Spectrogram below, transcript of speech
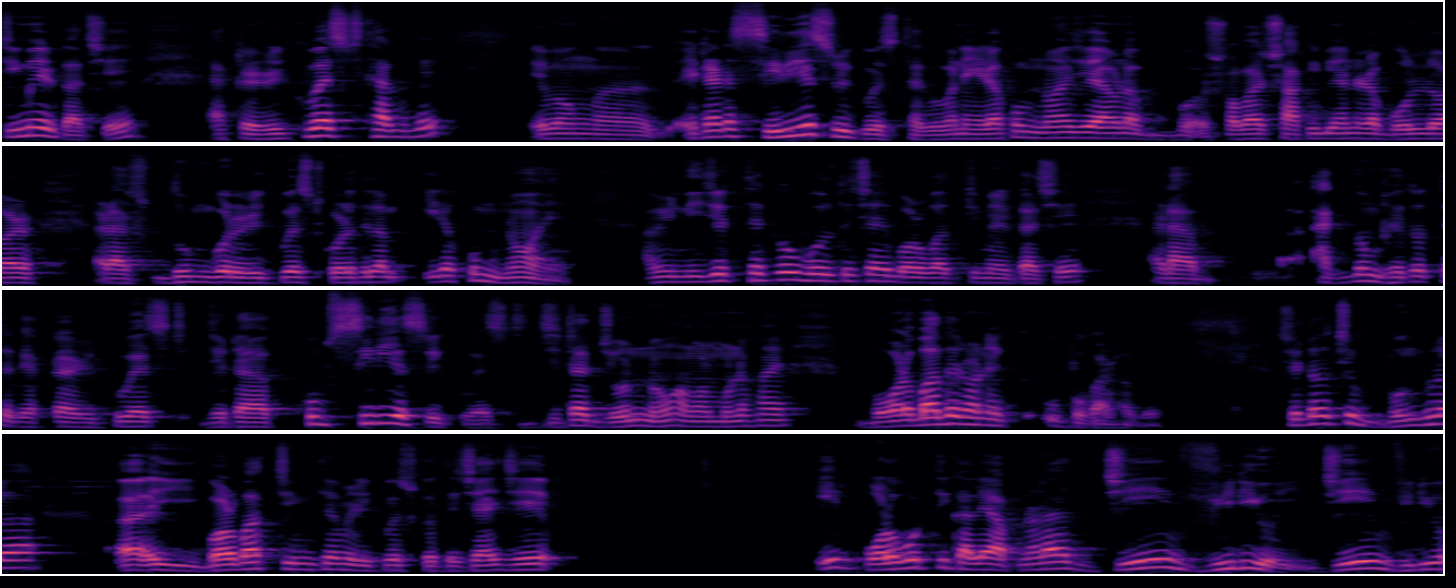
টিমের কাছে একটা রিকোয়েস্ট থাকবে এবং এটা একটা সিরিয়াস রিকোয়েস্ট থাকবে। মানে এরকম নয় যে আমরা সবার সাকিবিয়ানরা বলল আর একটা দুম করে রিকোয়েস্ট করে দিলাম, এরকম নয়। আমি নিজের থেকেও বলতে চাই বরবাদ টিমের কাছে, একটা একদম ভেতর থেকে একটা রিকোয়েস্ট যেটা খুব সিরিয়াস রিকোয়েস্ট যেটার জন্য আমার মনে হয় বরবাদের অনেক উপকার হবে। সেটা হচ্ছে বন্ধুরা এই বরবাদ টিমকে আমি রিকোয়েস্ট করতে চাই যে এর পরবর্তীকালে আপনারা যে ভিডিওই, যে ভিডিও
